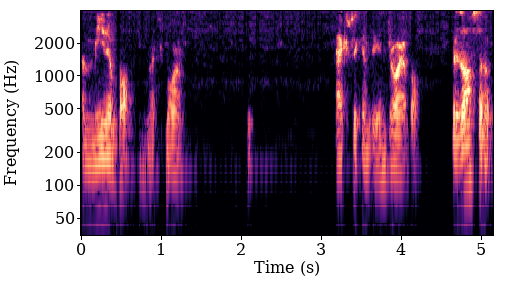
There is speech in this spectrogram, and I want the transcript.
amenable, much more actually can be enjoyable. But it's also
